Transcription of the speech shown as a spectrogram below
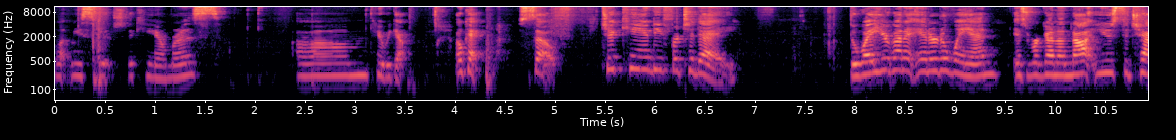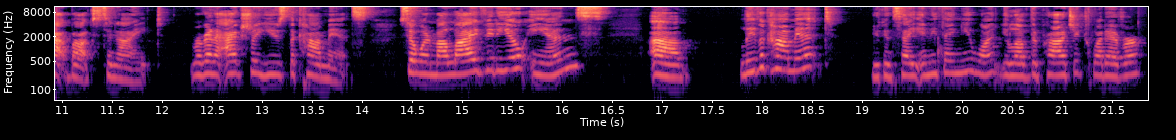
Let me switch the cameras. Um, here we go. Okay, so chick candy for today. The way you're going to enter to win is we're going to not use the chat box tonight. we're going to actually use the comments. So when my live video ends, um, leave a comment. You can say anything you want. You love the project, whatever.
